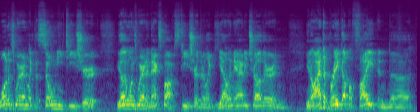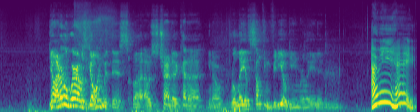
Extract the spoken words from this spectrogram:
one is wearing like the Sony T-shirt, the other one's wearing an Xbox T-shirt. They're like yelling at each other, and you know I had to break up a fight, and uh, you know I don't know where I was going with this, but I was just trying to kind of you know relay something video game related. And, I mean, hey,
